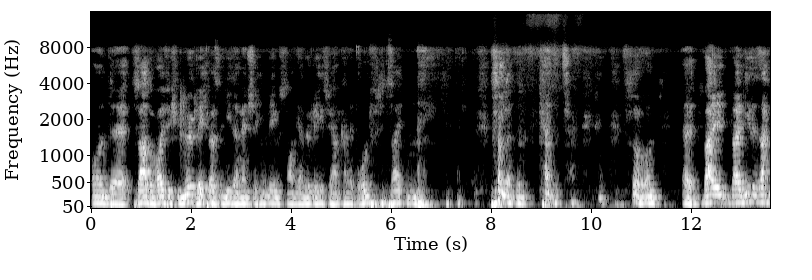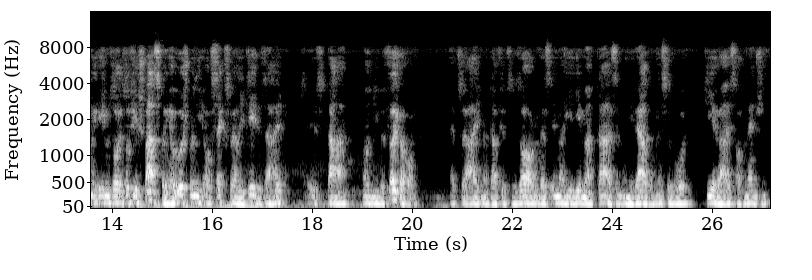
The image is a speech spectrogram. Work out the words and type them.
Und äh, zwar so häufig wie möglich, was in dieser menschlichen Lebensform ja möglich ist. Wir haben keine Brunftzeiten, sondern sind ganze Zeit. So, und äh, weil, weil diese Sachen eben so, so viel Spaß bringen, ja ursprünglich auch Sexualität ist erhalten ist da, um die Bevölkerung äh, zu erhalten und dafür zu sorgen, dass immer hier jemand da ist im Universum, nicht sowohl Tiere als auch Menschen.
